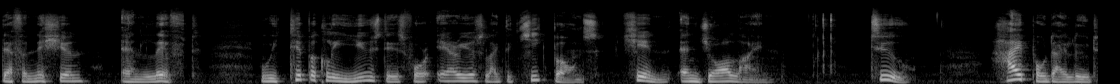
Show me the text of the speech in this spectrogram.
definition, and lift. We typically use this for areas like the cheekbones, chin, and jawline. 2. Hypodilute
